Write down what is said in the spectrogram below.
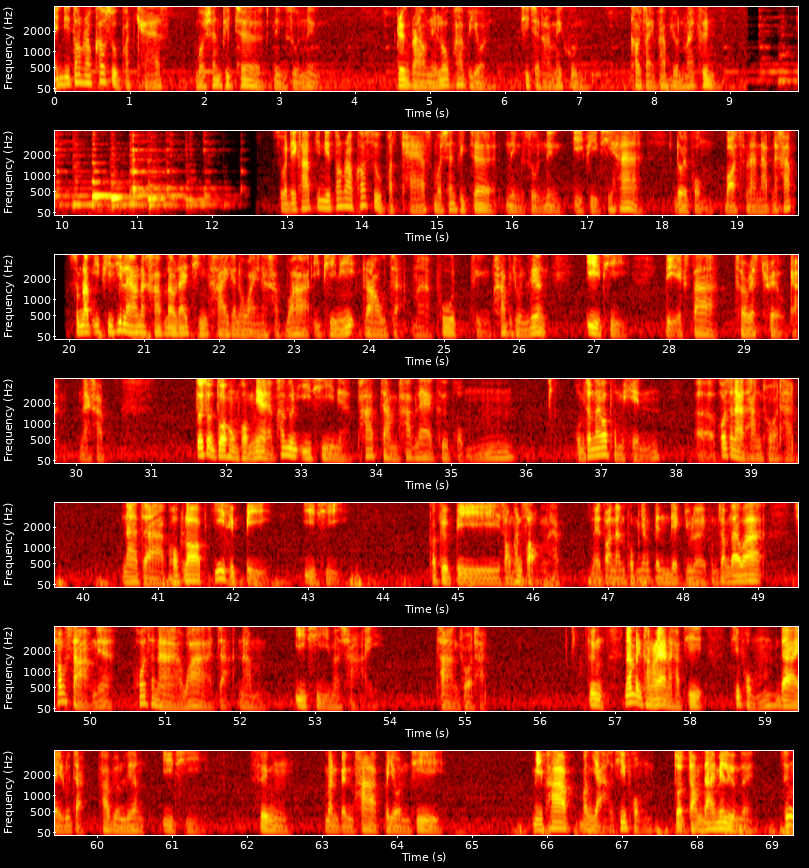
ยินดีต้อนรับเข้าสู่พอดแคสต์ Motion Picture 101 เรื่องราวในโลกภาพยนตร์ที่จะทำให้คุณเข้าใจภาพยนตร์มากขึ้น สวัสดีครับ ยินดีต้อนรับเข้าสู่พอดแคสต์ Motion Picture 101 EP ที่ 5 โดยผมบอสนานัทนะครับสำหรับ EP ที่แล้วนะครับ เราได้ทิ้งท้ายกันเอาไว้นะครับ ว่า EP นี้เราจะมาพูดถึงภาพยนตร์เรื่อง E.T. The Extra Terrestrial กันนะครับ โดยส่วนตัวของผมเนี่ยภาพยนตร์ E.T. เนี่ยภาพจำภาพแรกคือผม ผมจำได้ว่าผมเห็นโฆษณาทางโทรทัศน์ น่าจะครบรอบ 20 ปี E.T. ก็คือปี 2002นะครับ ในตอนนั้นผมยังเป็นเด็กอยู่เลย ผมจำได้ว่าช่อง 3 เนี่ยโฆษณาว่าจะนำ E.T. มาฉายทางโทรทัศน์ ซึ่งนั่นเป็นครั้งแรกนะครับที่ ที่ผมได้รู้จักภาพยนตร์เรื่อง E.T. ซึ่งมันเป็นภาพยนตร์ที่มีภาพบางอย่างที่ผมจดจำได้ไม่ลืมเลย ซึ่ง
